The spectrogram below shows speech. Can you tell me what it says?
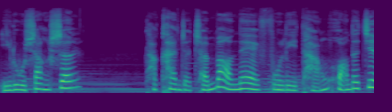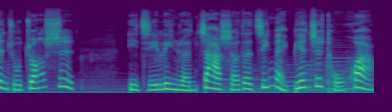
一路上升，他看着城堡内富丽堂皇的建筑装饰，以及令人咋舌的精美编织图画。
